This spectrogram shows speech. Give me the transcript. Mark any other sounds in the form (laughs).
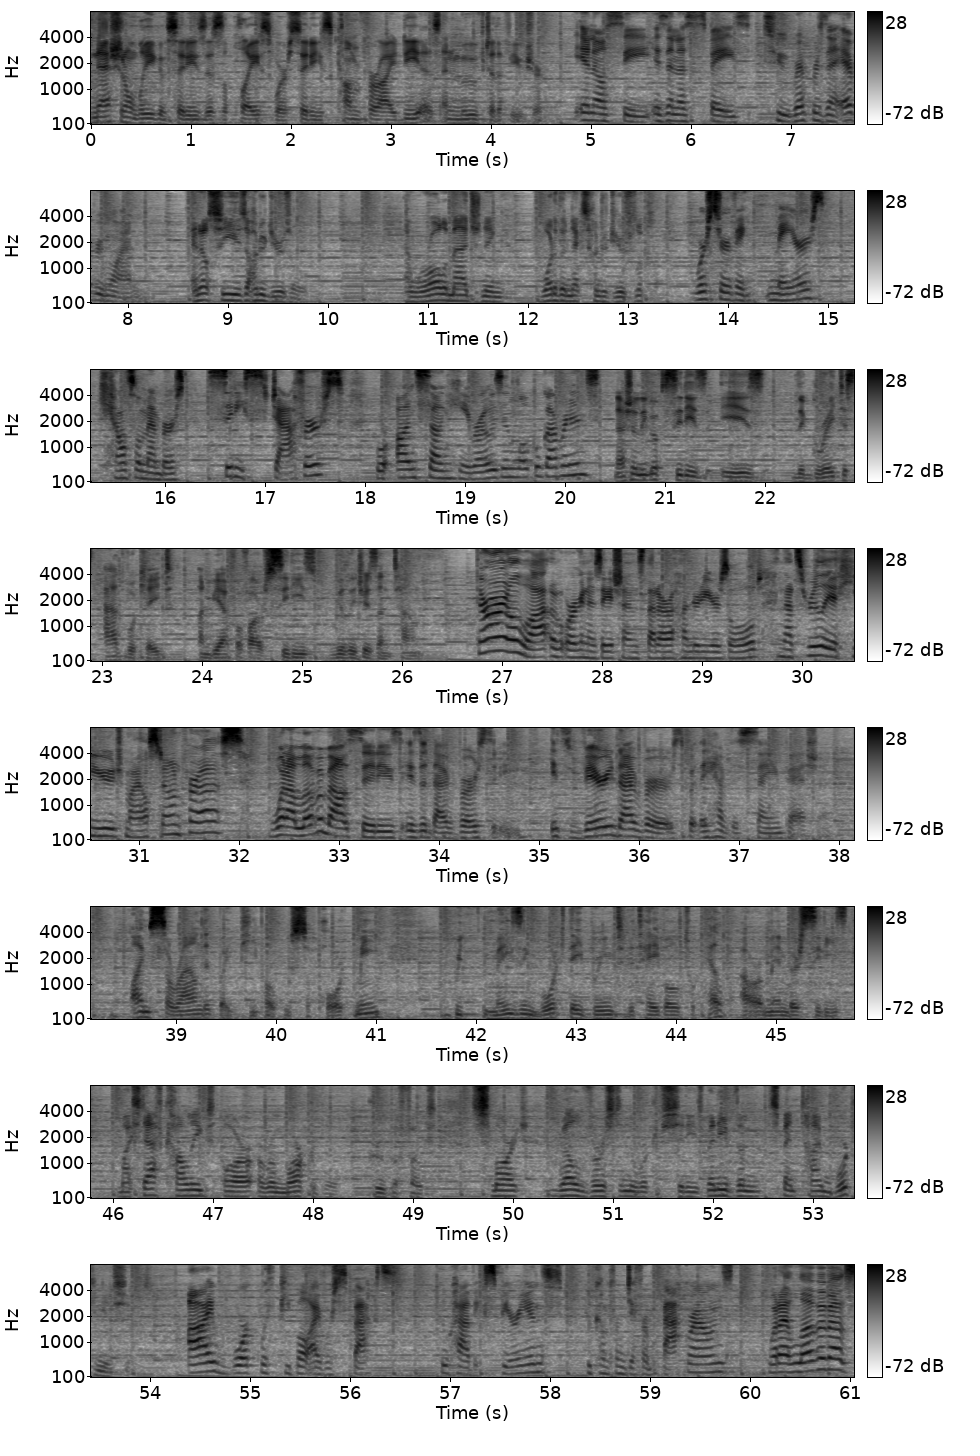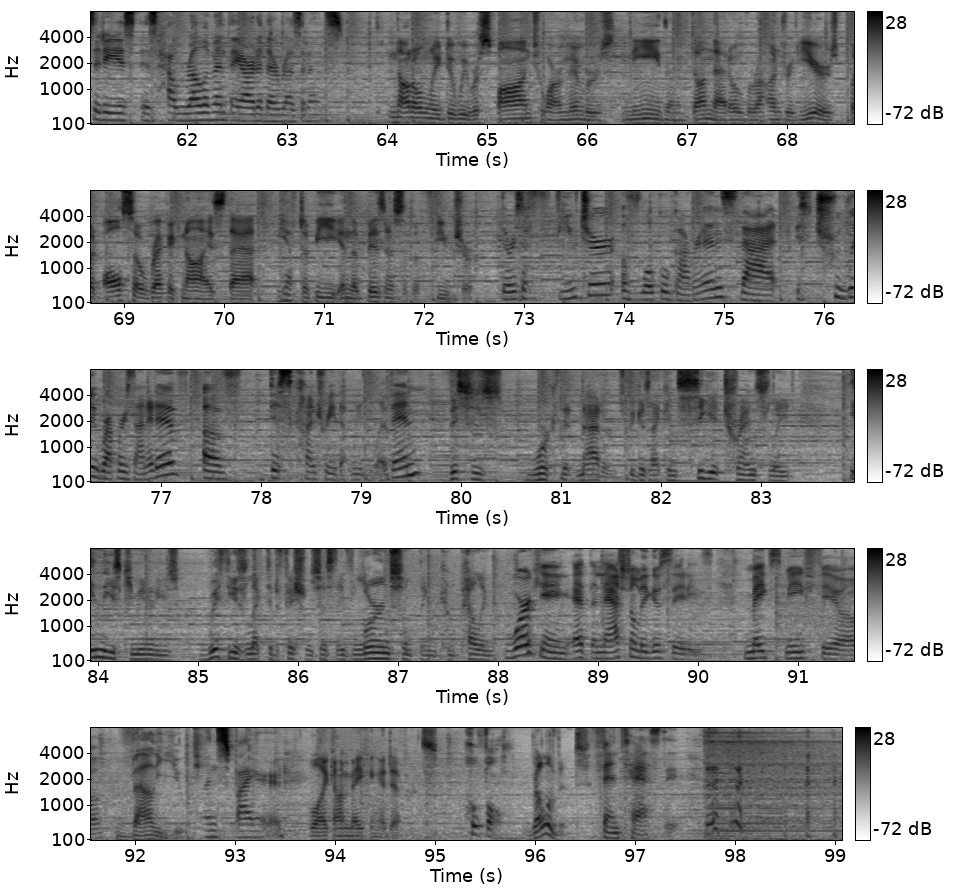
National League of Cities is the place where cities come for ideas and move to the future. NLC is in a space to represent everyone. NLC is 100 years old, and we're all imagining what do the next 100 years look like? We're serving mayors, council members, city staffers who are unsung heroes in local governance. National League of Cities is the greatest advocate on behalf of our cities, villages, and towns. There aren't a lot of organizations that are 100 years old, and that's really a huge milestone for us. What I love about cities is the diversity. It's very diverse, but they have the same passion. I'm surrounded by people who support me with amazing work they bring to the table to help our member cities. My staff colleagues are a remarkable group of folks, smart, well versed in the work of cities. Many of them spent time working in cities. I work with people I respect, who have experience, who come from different backgrounds. What I love about cities is how relevant they are to their residents. Not only do we respond to our members' needs and have done that over 100 years, but also recognize that we have to be in the business of the future. There's a future of local governance that is truly representative of this country that we live in. This is work that matters because I can see it translate in these communities with these elected officials as they've learned something compelling. Working at the National League of Cities makes me feel valued, inspired, like I'm making a difference, hopeful, relevant, fantastic. (laughs)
